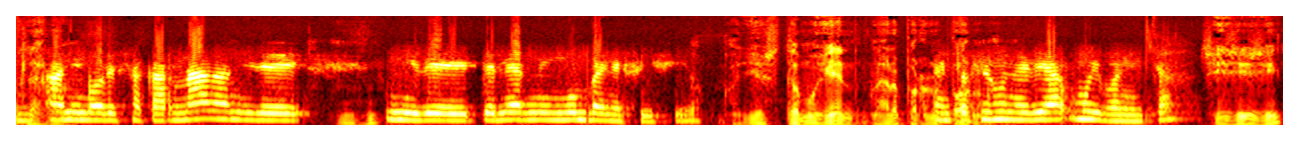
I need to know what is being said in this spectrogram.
Claro. ánimo de sacar nada ni de ni de tener ningún beneficio. Oye, está muy bien, claro, por, por- Entonces, una idea muy bonita. Sí, sí, sí.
